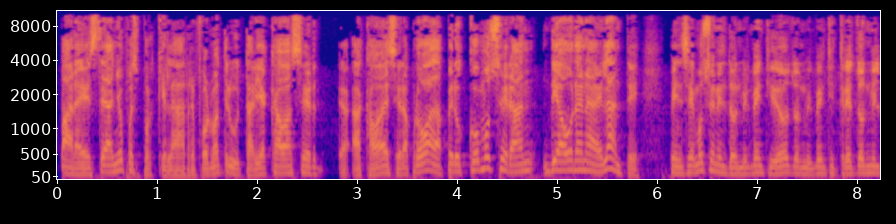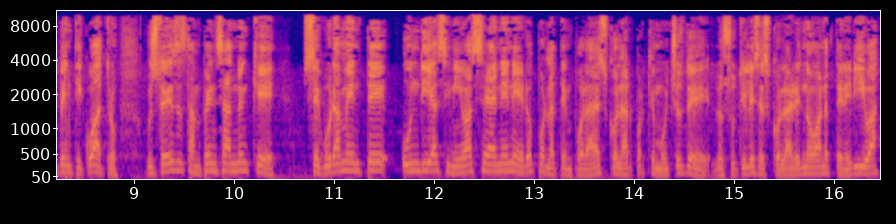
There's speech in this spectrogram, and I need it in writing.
para este año? Pues porque la reforma tributaria acaba, ser, acaba de ser aprobada, pero ¿cómo serán de ahora en adelante? Pensemos en el 2022, 2023, 2024. ¿Ustedes están pensando en que seguramente un día sin IVA sea en enero por la temporada escolar, porque muchos de los útiles escolares no van a tener IVA?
